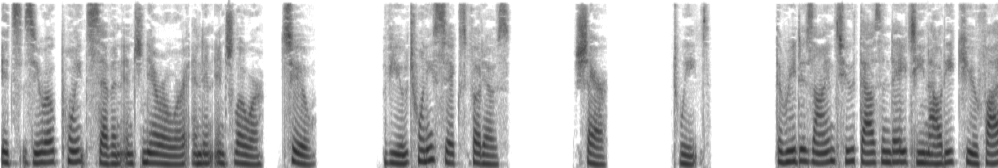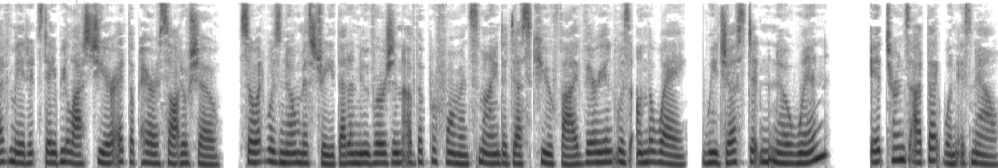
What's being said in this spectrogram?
It's 0.7 inch narrower and an inch lower, too. View 26 photos. Share. Tweet. The redesigned 2018 Audi Q5 made its debut last year at the Paris Auto Show, so it was no mystery that a new version of the performance-minded SQ5 variant was on the way, we just didn't know when? It turns out that one is now.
